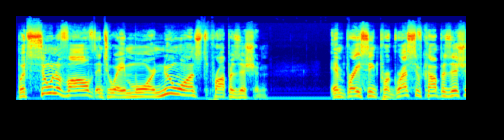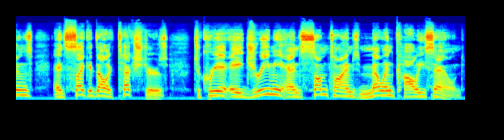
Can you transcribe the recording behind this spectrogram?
but soon evolved into a more nuanced proposition embracing progressive compositions and psychedelic textures to create a dreamy and sometimes melancholy sound.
